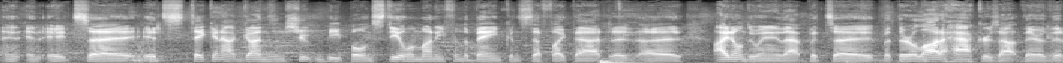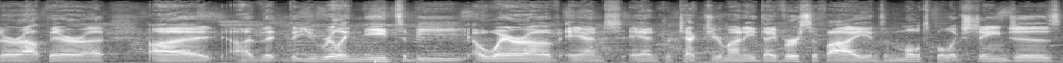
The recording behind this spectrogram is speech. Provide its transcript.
and, and, it's uh, it's taking out guns and shooting people and stealing money from the bank and stuff like that. Uh, uh, I don't do any of that, but uh, but there are a lot of hackers out there that are out there. That, that you really need to be aware of and and protect your money, diversify into multiple exchanges,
